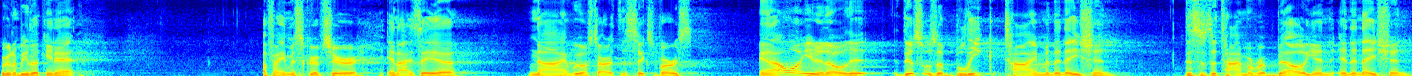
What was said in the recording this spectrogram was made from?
We're going to be looking at a famous scripture in Isaiah 9. We're going to start at the sixth verse. And I want you to know that this was a bleak time in the nation. This is a time of rebellion in the nation.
